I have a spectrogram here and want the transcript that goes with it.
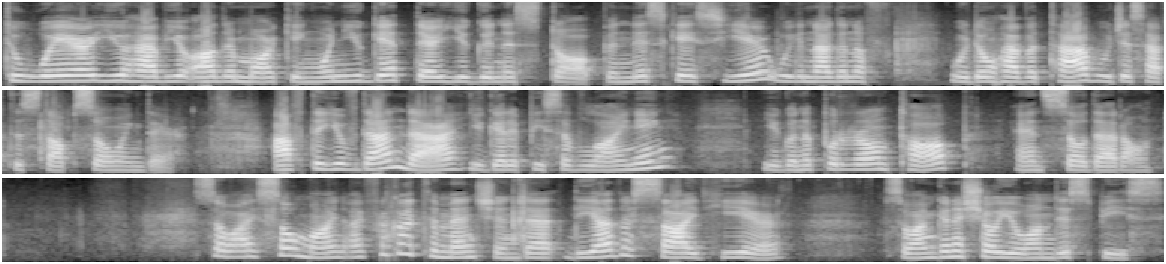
to where you have your other marking. When you get there you're gonna stop. In this case here we're not gonna we don't have a tab. We just have to stop sewing there. After you've done that you get a piece of lining. You're gonna put it on top and sew that on so I sew mine. I forgot to mention that the other side here, so I'm going to show you on this piece.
